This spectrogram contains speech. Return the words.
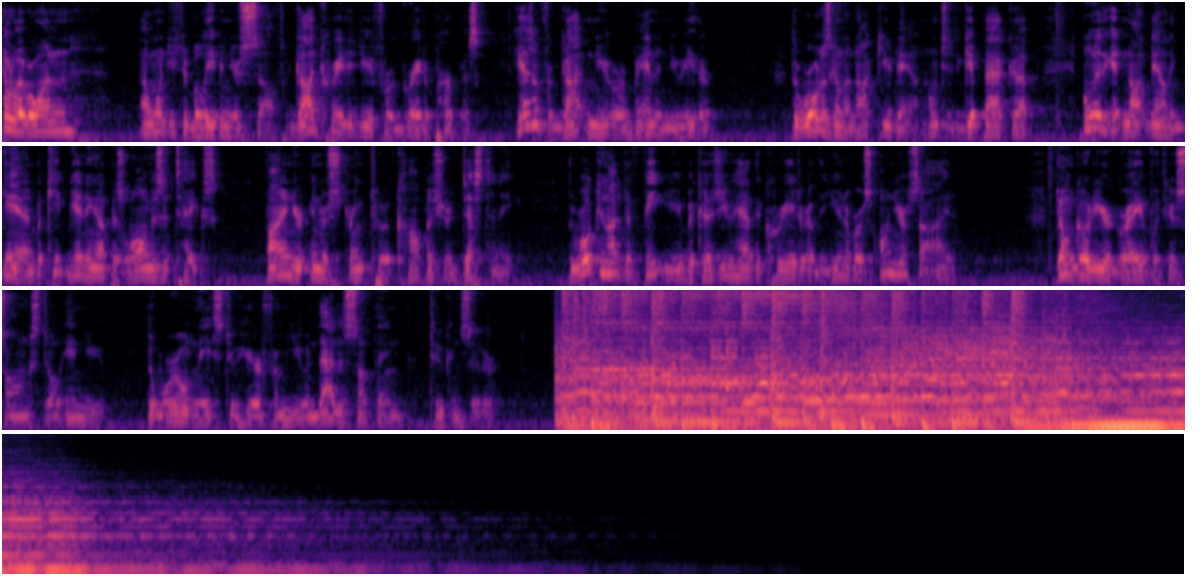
Hello, everyone. I want you to believe in yourself. God created you for a greater purpose. He hasn't forgotten you or abandoned you either. The world is going to knock you down. I want you to get back up, only to get knocked down again, but keep getting up as long as it takes. Find your inner strength to accomplish your destiny. The world cannot defeat you because you have the creator of the universe on your side. Don't go to your grave with your song still in you. The world needs to hear from you, and that is something to consider.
